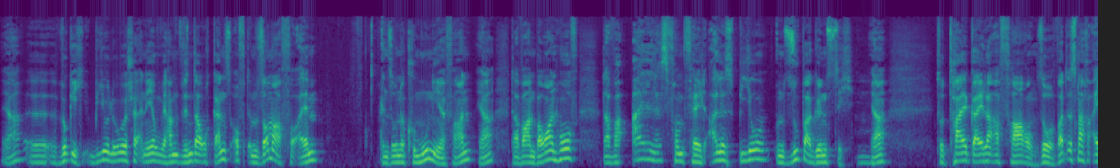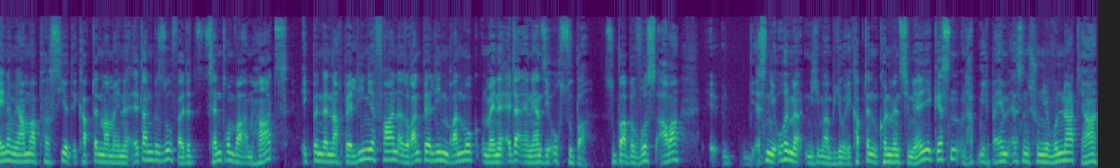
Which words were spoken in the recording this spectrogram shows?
ja, äh, wirklich biologische Ernährung, wir haben, wir sind da auch ganz oft im Sommer vor allem in so eine Kommune gefahren, ja, da war ein Bauernhof, da war alles vom Feld, alles bio und super günstig, mhm. ja. Total geile Erfahrung. So, was ist nach einem Jahr mal passiert? Ich habe dann mal meine Eltern besucht, weil das Zentrum war am Harz. Ich bin dann nach Berlin gefahren, also Rand Berlin, Brandenburg und meine Eltern ernähren sich auch super super bewusst, aber äh, die essen die auch immer, nicht immer Bio. Ich habe dann konventionell gegessen und habe mich beim Essen schon gewundert, ja,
